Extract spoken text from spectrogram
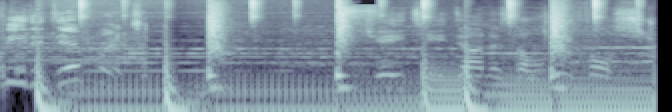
could be the difference. JT Dunn is a lethal striker.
